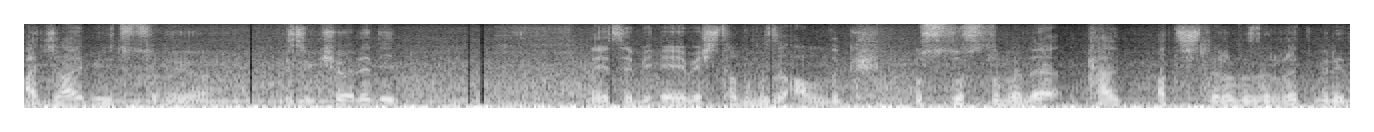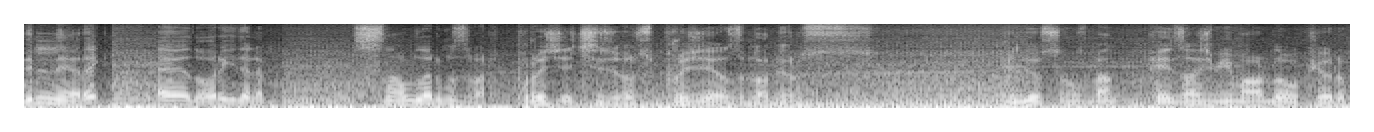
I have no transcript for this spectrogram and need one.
acayip iyi tutunuyor. Bizimki öyle değil. Neyse bir E5 tadımızı aldık. Uslu uslu böyle kalp atışlarımızın ritmini dinleyerek eve doğru gidelim. Sınavlarımız var. Proje çiziyoruz. Projeye hazırlanıyoruz. Biliyorsunuz ben peyzaj mimarlığı okuyorum.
